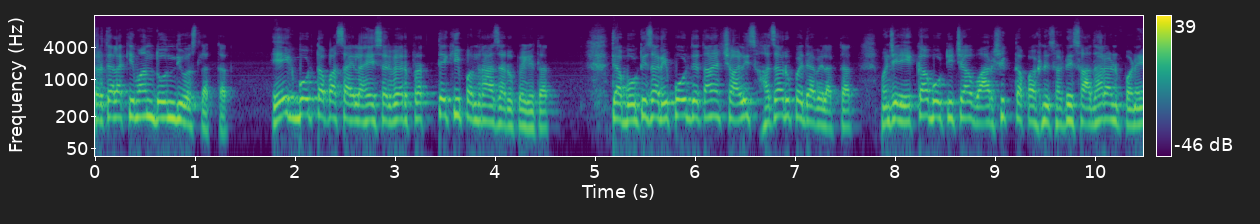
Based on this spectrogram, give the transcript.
तर त्याला किमान दोन दिवस लागतात. एक बोट तपासायला हे सर्वेअर प्रत्येकी पंधरा हजार रुपये घेतात. त्या बोटीचा रिपोर्ट देताना चाळीस हजार रुपये द्यावे लागतात. म्हणजे एका बोटीच्या वार्षिक तपासणीसाठी साधारणपणे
